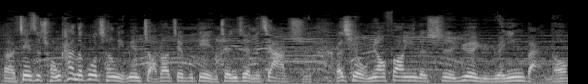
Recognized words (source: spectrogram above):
呃这次重看的过程里面找到这部电影真正的价值。而且我们要放映的是粤语原音版哦。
